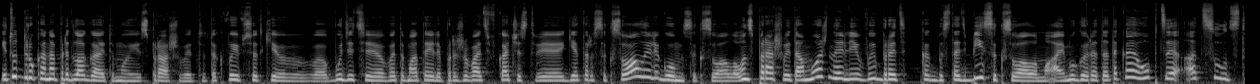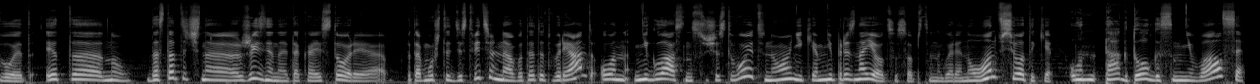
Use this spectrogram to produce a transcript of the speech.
И тут вдруг она предлагает ему и спрашивает, так вы все-таки будете в этом отеле проживать в качестве гетеросексуала или гомосексуала? Он спрашивает, а можно ли выбрать, как бы стать бисексуалом? А ему говорят, а такая опция отсутствует. Это, ну, достаточно жизненная такая история, потому что действительно вот этот вариант, он негласно существует, но никем не признается, собственно говоря. Но он все-таки, он так долго сомневался.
